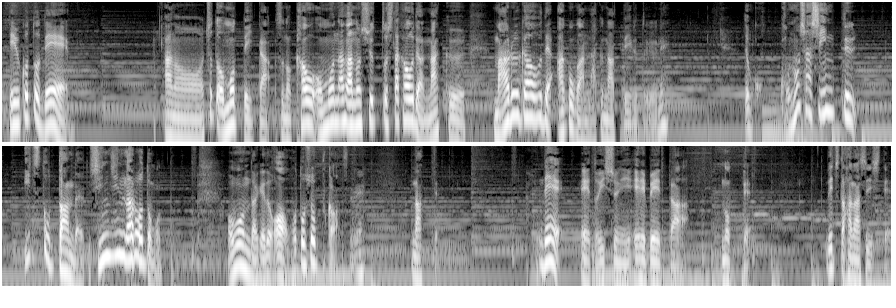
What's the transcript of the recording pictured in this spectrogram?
う。っていうことで、あのー、ちょっと思っていた、その顔、面長のシュッとした顔ではなく、丸顔で顎がなくなっているというね。でも、この写真って、いつ撮ったんだよ新人だろうと思って。思うんだけど、あ、フォトショップか、つってね。なって。で、えっ、ー、と、一緒にエレベーター乗って。で、ちょっと話して。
